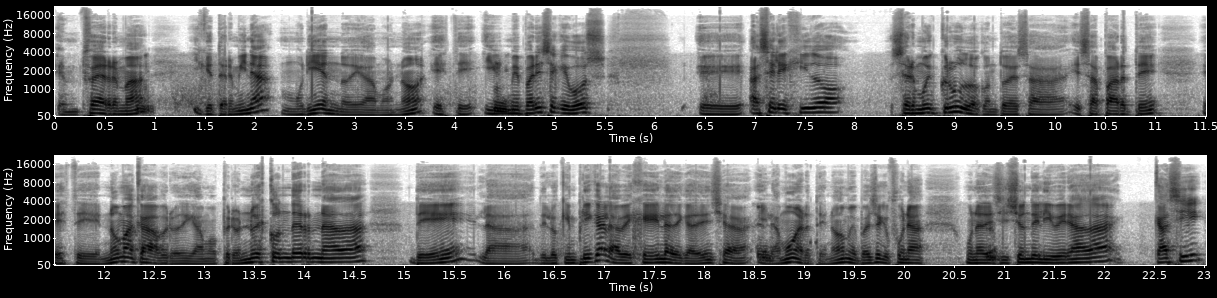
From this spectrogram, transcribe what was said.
enferma y que termina muriendo, digamos, ¿no? Este, y me parece que vos eh, has elegido ser muy crudo con toda esa, esa parte, este, no macabro, digamos, pero no esconder nada de la de lo que implica la vejez, la decadencia y la muerte, ¿no? Me parece que fue una, una decisión deliberada, casi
